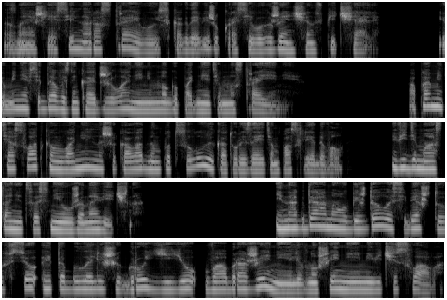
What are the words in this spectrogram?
Знаешь, я сильно расстраиваюсь, когда вижу красивых женщин в печали, и у меня всегда возникает желание немного поднять им настроение. А память о сладком ванильно-шоколадном поцелуе, который за этим последовал, видимо, останется с ней уже навечно. Иногда она убеждала себя, что все это было лишь игрой ее воображения или внушениями Вячеслава,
